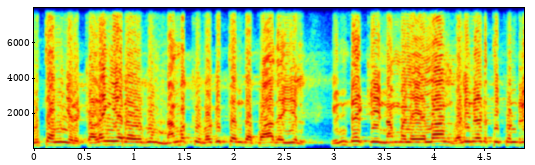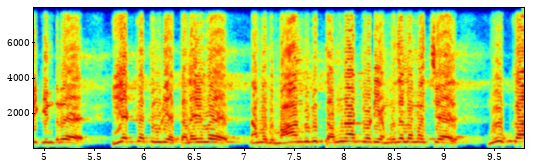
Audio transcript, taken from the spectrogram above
முத்தமிழர் கலைஞர் அவர்களும் நமக்கு வகுத்தந்த பாதையில் இன்றைக்கு நம்மளை எல்லாம் வழிநடத்தி கொண்டிருக்கின்ற இயக்கத்தினுடைய தலைவர் நமது மாண்புக்கு தமிழ்நாட்டுடைய முதலமைச்சர் மு க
